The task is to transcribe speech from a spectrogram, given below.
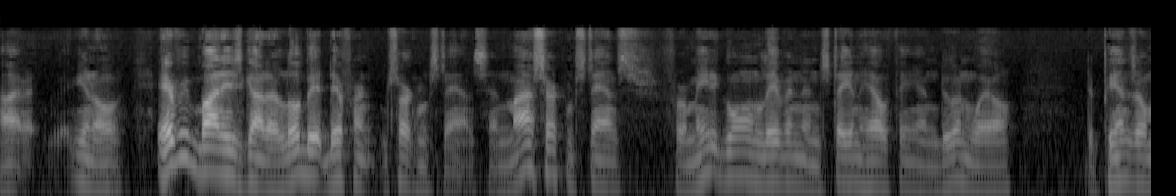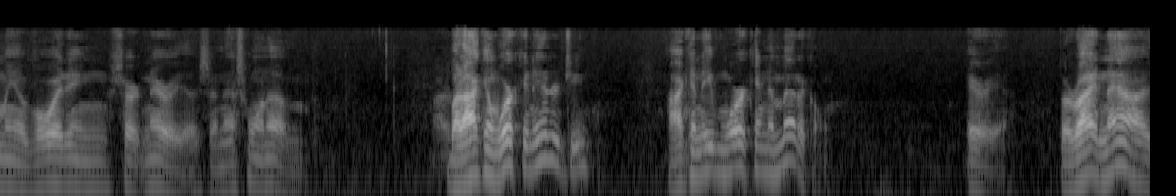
I, you know, everybody's got a little bit different circumstance. And my circumstance, for me to go on living and staying healthy and doing well, depends on me avoiding certain areas, and that's one of them. But I can work in energy. I can even work in the medical area. But right now,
